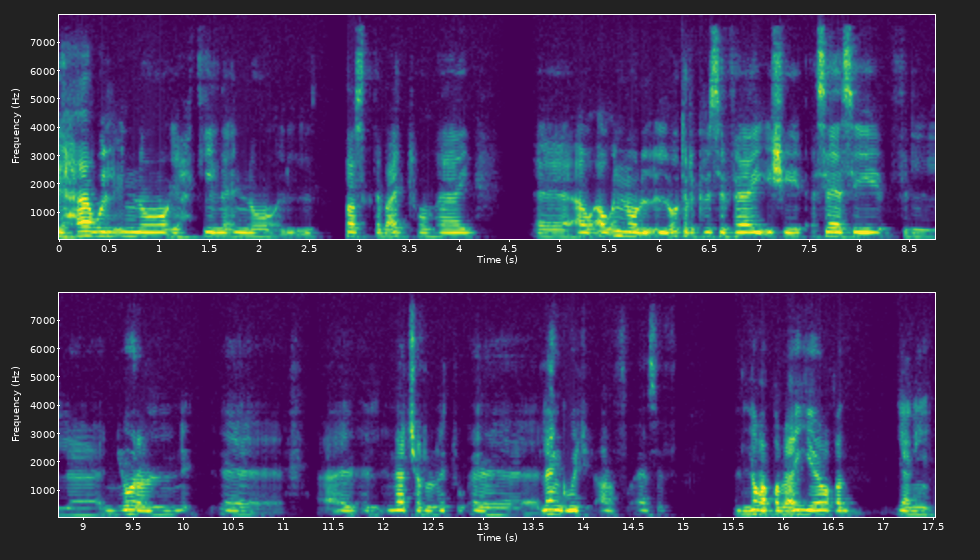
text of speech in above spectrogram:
بيحاول إنه يحكي لنا إنه ال task تبعتهم هاي آه، أو أو إنه ال autoregressive هاي شيء أساسي في ال neural natural language اسف اللغة الطبيعية وقد يعني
